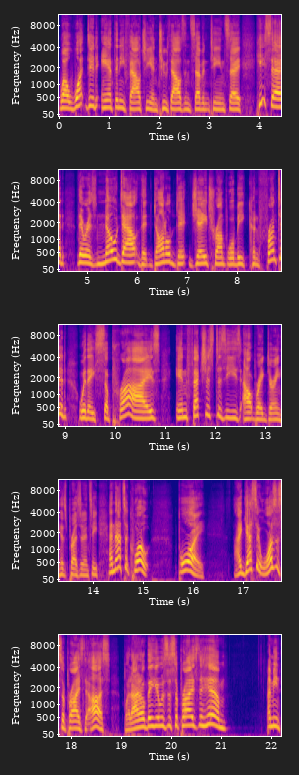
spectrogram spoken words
Well, what did Anthony Fauci in 2017 say? He said there is no doubt that Donald D- J. Trump will be confronted with a surprise infectious disease outbreak during his presidency. And that's a quote. Boy, I guess it was a surprise to us, but I don't think it was a surprise to him. I mean,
